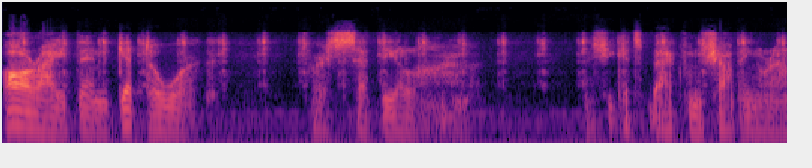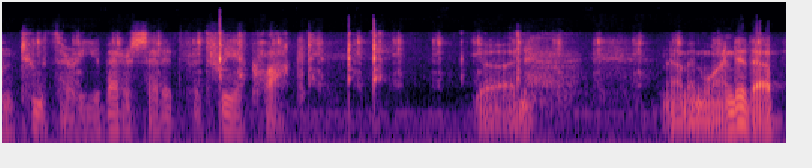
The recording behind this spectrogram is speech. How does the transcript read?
All right, then, get to work. First, set the alarm. When she gets back from shopping around 2.30, you better set it for 3 o'clock. Good. Now then, wind it up.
